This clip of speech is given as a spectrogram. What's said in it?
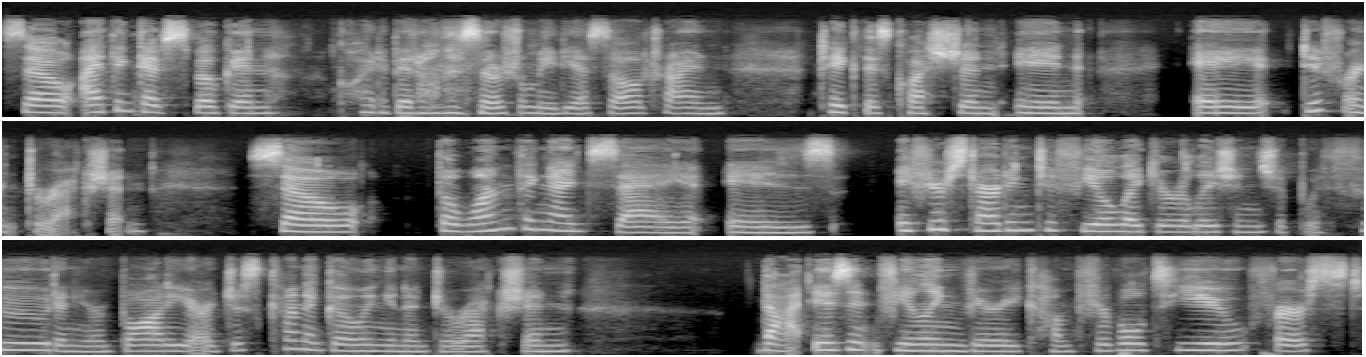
So I think I've spoken quite a bit on the social media, so I'll try and take this question in a different direction. So, the one thing I'd say is if you're starting to feel like your relationship with food and your body are just kind of going in a direction that isn't feeling very comfortable to you, first,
